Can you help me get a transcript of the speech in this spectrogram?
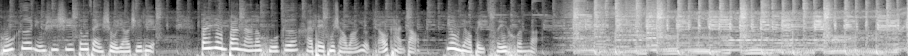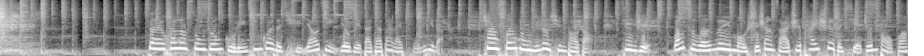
胡歌、刘诗诗都在受邀之列。担任伴郎的胡歌还被不少网友调侃道：“又要被催婚了。”在《欢乐颂》中，古灵精怪的曲妖精又给大家带来福利了。据搜狐娱乐讯报道，近日王子文为某时尚杂志拍摄的写真曝光，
